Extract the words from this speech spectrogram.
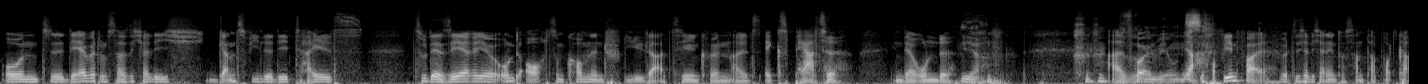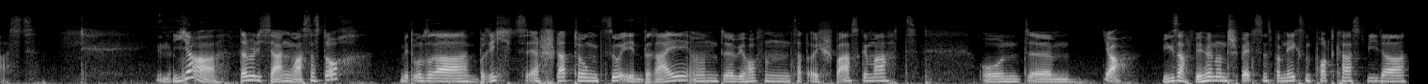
Und äh, der wird uns da sicherlich ganz viele Details zu der Serie und auch zum kommenden Spiel da erzählen können als Experte in der Runde. Ja, Also, freuen wir uns. Ja, auf jeden Fall. Wird sicherlich ein interessanter Podcast. Genau. Ja, dann würde ich sagen, war's das doch mit unserer Berichterstattung zur E3 und äh, wir hoffen, es hat euch Spaß gemacht. Und ähm, ja, wie gesagt, wir hören uns spätestens beim nächsten Podcast wieder.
